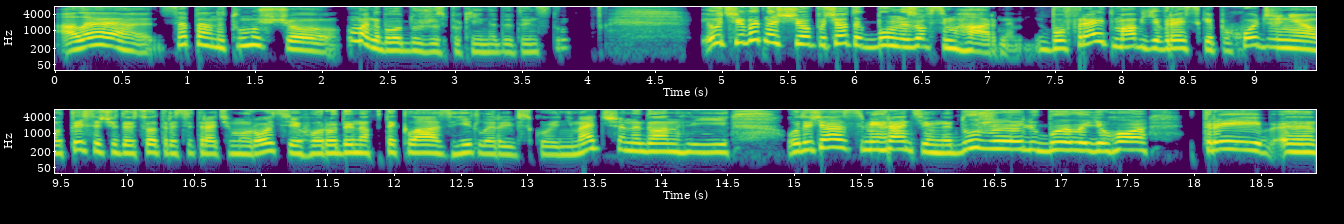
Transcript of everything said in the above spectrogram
але це певно тому, що у мене було дуже спокійне дитинство. І очевидно, що початок був не зовсім гарним, бо Фрейд мав єврейське походження. У 1933 році його родина втекла з гітлерівської Німеччини до Англії. У той час мігрантів не дуже любили його три. Е,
